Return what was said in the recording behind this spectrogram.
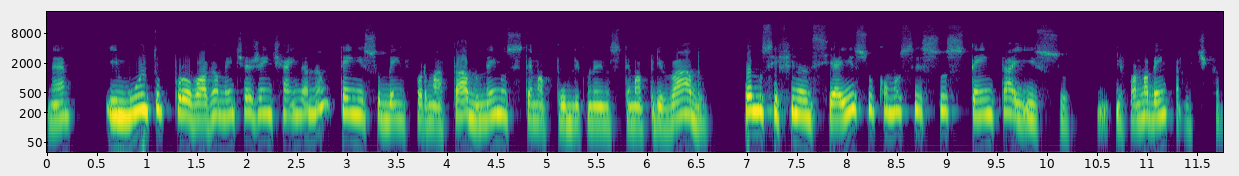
né? E muito provavelmente a gente ainda não tem isso bem formatado, nem no sistema público, nem no sistema privado, como se financia isso, como se sustenta isso de forma bem prática.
